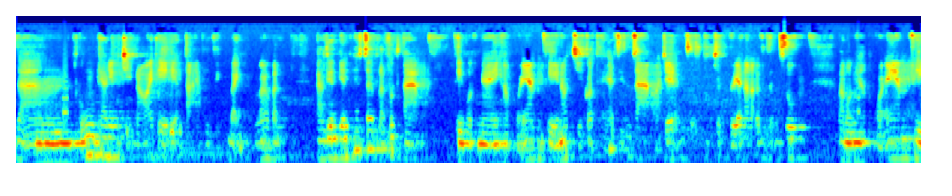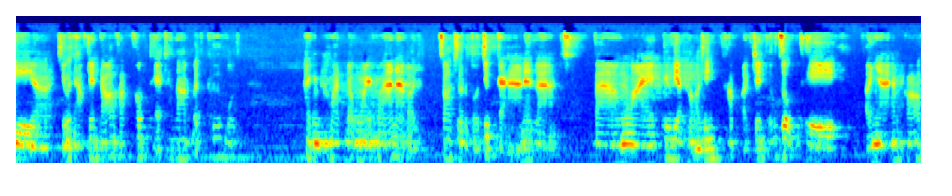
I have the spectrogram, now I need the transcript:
Dạ, cũng theo như chị nói thì hiện tại thì dịch bệnh nó vẫn đang diễn biến hết sức là phức tạp. Thì một ngày học của em thì nó chỉ có thể diễn ra ở trên ứng dụng trực tuyến, đó là ứng dụng Zoom. Và một ngày học của em thì à, chỉ có thể học trên đó và không thể tham gia bất cứ một hành, hoạt động ngoại khóa nào ở do trường tổ chức cả. Nên là, và ngoài cái việc học ở trên, học ở trên ứng dụng thì ở nhà em có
